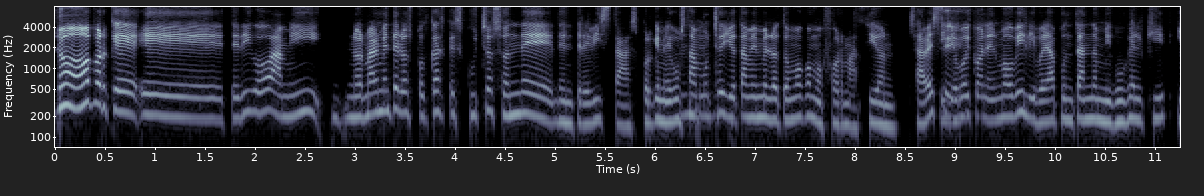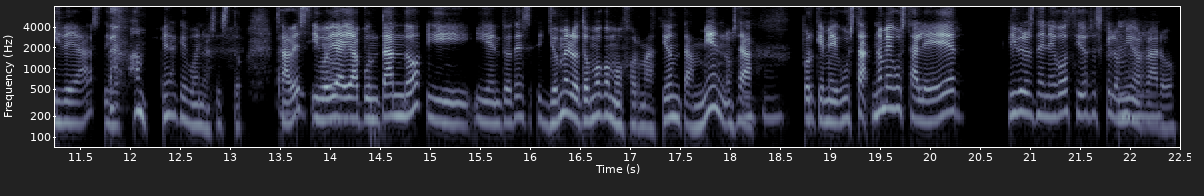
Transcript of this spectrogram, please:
No, porque eh, te digo, a mí normalmente los podcasts que escucho son de, entrevistas, porque me gusta mucho y yo también me lo tomo como formación, ¿sabes? Y yo voy con el móvil y voy apuntando en mi Google Keep ideas, digo, ah, mira qué bueno es esto, ¿sabes? y voy ahí apuntando y, entonces yo me lo tomo como formación también, o sea, porque me gusta, no me gusta leer libros de negocios, es que lo mío es raro,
